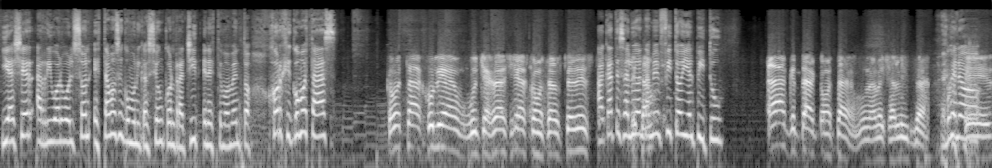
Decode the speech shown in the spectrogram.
y ayer arribó al Bolsón. Estamos en comunicación con Rachid en este momento. Jorge, ¿cómo estás? ¿Cómo está Julia? Muchas gracias. ¿Cómo están ustedes? Acá te saludan Estamos- también Fito y el Pitu. Ah, ¿qué tal? ¿Cómo están? Una mesa linda. Bueno, Eh,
